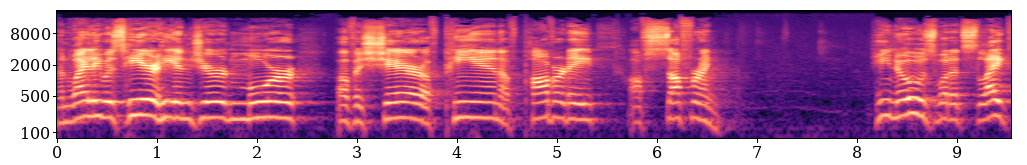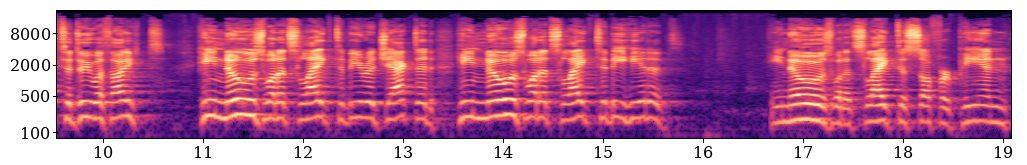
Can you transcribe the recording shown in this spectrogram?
And while he was here, he endured more of his share of pain, of poverty, of suffering. He knows what it's like to do without. He knows what it's like to be rejected. He knows what it's like to be hated. He knows what it's like to suffer pain,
